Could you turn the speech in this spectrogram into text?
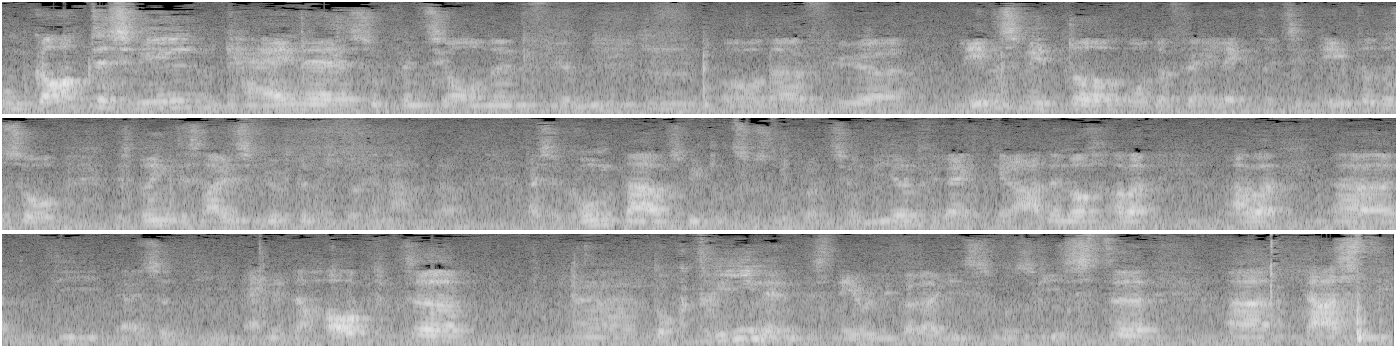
Um Gottes Willen keine Subventionen für Mieten oder für Lebensmittel oder für Elektrizität oder so. Das bringt das alles fürchterlich durcheinander. Also Grundnahrungsmittel zu subventionieren, vielleicht gerade noch, aber, aber äh, die, also die, eine der Haupt... Äh, des Neoliberalismus ist, äh, dass, die,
